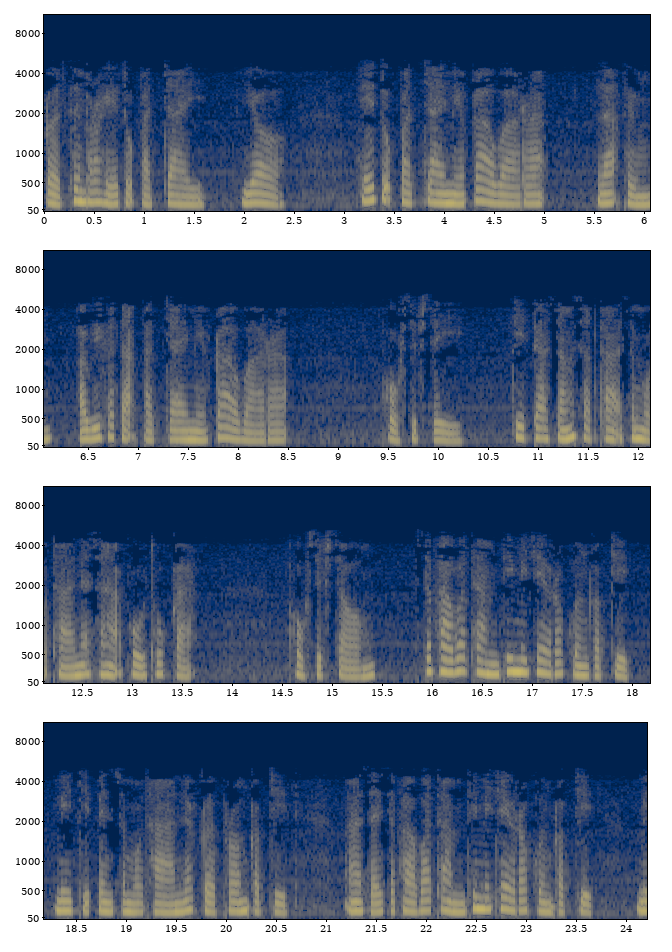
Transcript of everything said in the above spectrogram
เกิดขึ้นเพราะเหตุปัจจัย ย่อ เหตุปัจจัยมีเก้าวาระ ละถึง อวิคตะปัจจัยมีเก้าวาระหกสิบสี่จิตตสังสัทธะสมุทฐานสหภูทุกกะหกสิบสอง สภาวธรรมที่ไม่ใช่รักคนกับจิต มีจิตเป็นสมุทฐานและเกิดพร้อมกับจิต อาศัยสภาวธรรมที่ไม่ใช่รักคนกับจิต มี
